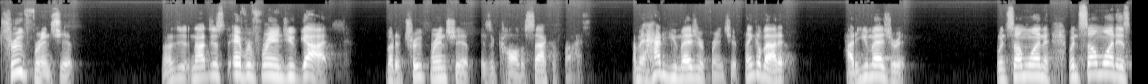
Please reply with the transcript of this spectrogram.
True friendship, not just, not just every friend you've got, but a true friendship is a call to sacrifice. I mean, how do you measure friendship? Think about it. How do you measure it? When someone, when someone is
